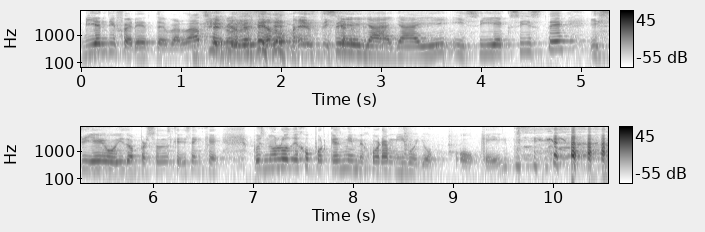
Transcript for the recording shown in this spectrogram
bien diferente, ¿verdad? Sí, violencia doméstica. Sí, ya, ya ahí, y sí existe, y sí he oído a personas que dicen que, pues no lo dejo porque es mi mejor amigo, yo, ok.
